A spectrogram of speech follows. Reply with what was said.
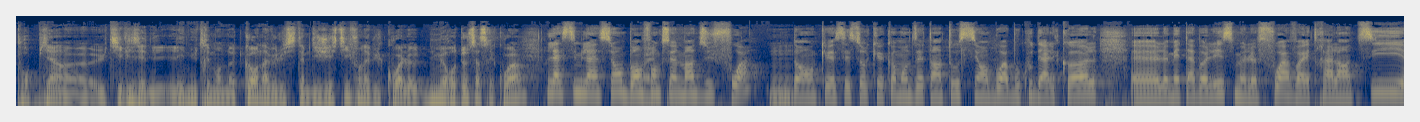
pour bien euh, utiliser les nutriments de notre corps, on a vu le système digestif, on a vu quoi? Le numéro 2, ça serait quoi? L'assimilation, bon fonctionnement du foie. Hmm. Donc c'est sûr que comme on disait tantôt, si on boit beaucoup d'alcool, le métabolisme, le foie va être ralenti,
